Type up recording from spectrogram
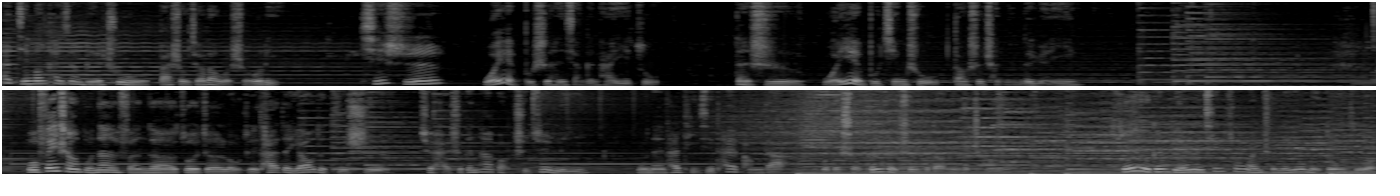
他急忙看向别处，把手交到我手里。其实。我也不是很想跟他一组，但是我也不清楚当时逞能的原因。我非常不耐烦地做着搂着他的腰的姿势，却还是跟他保持距离。无奈他体积太庞大，我的手根本伸不到那么长。所有跟别人轻松完成的优美动作，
